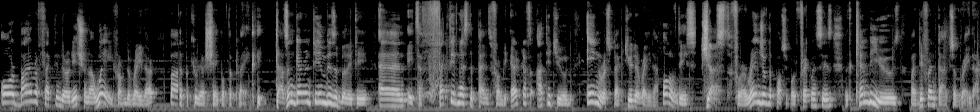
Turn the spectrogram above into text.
or by reflecting the radiation away from the radar by the peculiar shape of the plane. It doesn't guarantee invisibility and its effectiveness depends from the aircraft's attitude in respect to the radar. All of this just for a range of the possible frequencies that can be used by different types of radar.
